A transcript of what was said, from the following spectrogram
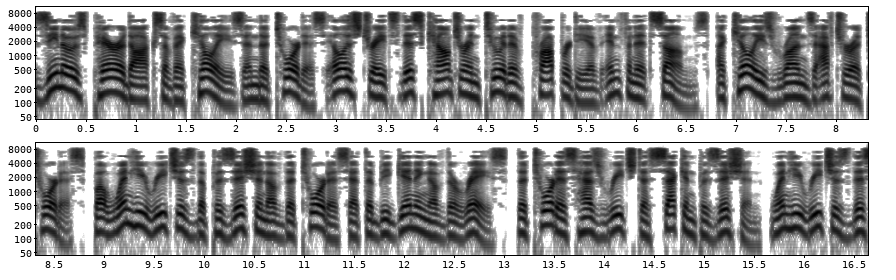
Zeno's paradox of Achilles and the tortoise illustrates this counterintuitive property of infinite sums. Achilles runs after a tortoise, but when he reaches the position of the tortoise at the beginning of the race, the tortoise has reached a second position. When he reaches this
